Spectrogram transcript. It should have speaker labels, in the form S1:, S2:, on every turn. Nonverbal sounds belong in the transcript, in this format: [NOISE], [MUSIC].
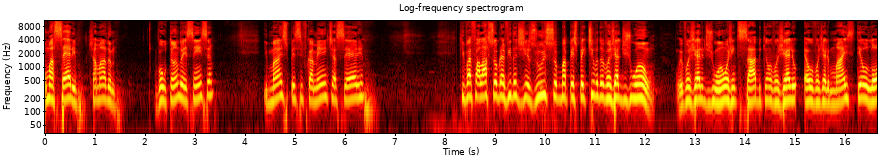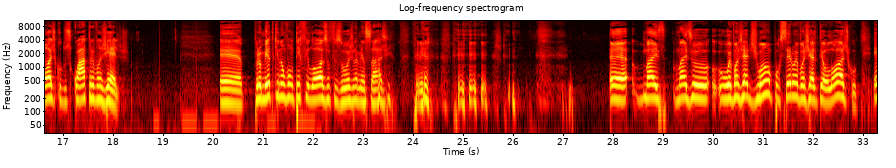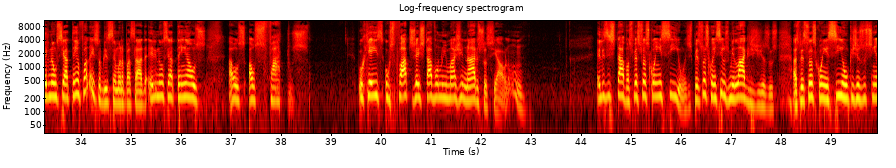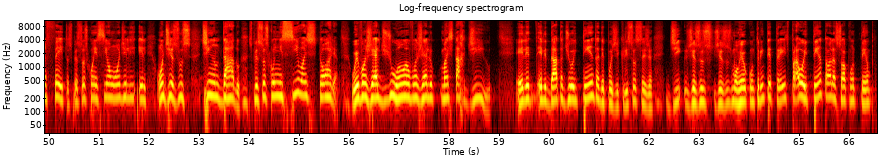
S1: uma série chamada Voltando à Essência, e mais especificamente a série que vai falar sobre a vida de Jesus sob uma perspectiva do Evangelho de João. O Evangelho de João, a gente sabe que é um evangelho é o evangelho mais teológico dos quatro evangelhos. É, prometo que não vão ter filósofos hoje na mensagem. [LAUGHS] É, mas mas o, o Evangelho de João, por ser um evangelho teológico, ele não se atém, eu falei sobre isso semana passada, ele não se atém aos, aos, aos fatos. Porque isso, os fatos já estavam no imaginário social. Não, eles estavam, as pessoas conheciam, as pessoas conheciam os milagres de Jesus, as pessoas conheciam o que Jesus tinha feito, as pessoas conheciam onde, ele, ele, onde Jesus tinha andado, as pessoas conheciam a história. O Evangelho de João é o evangelho mais tardio. Ele, ele data de 80 depois de Cristo, ou seja, de, Jesus, Jesus morreu com 33 para 80, olha só quanto tempo.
